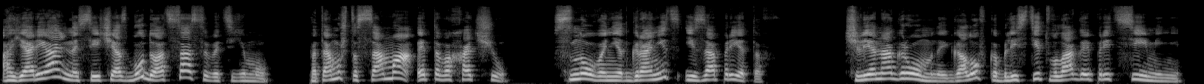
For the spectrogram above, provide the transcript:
А я реально сейчас буду отсасывать ему, потому что сама этого хочу. Снова нет границ и запретов. Член огромный, головка блестит влагой предсемени.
